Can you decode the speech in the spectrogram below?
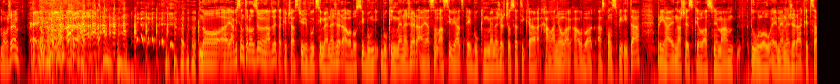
Môžem? No, e, ja by som to rozdelil na dve také časti, že buď si manažer, alebo si booking manažer a ja som asi viac aj booking manažer, čo sa týka chalaňov, alebo aspoň Spirita. Pri H1.6 vlastne mám tú úlohu aj manažera, keď sa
